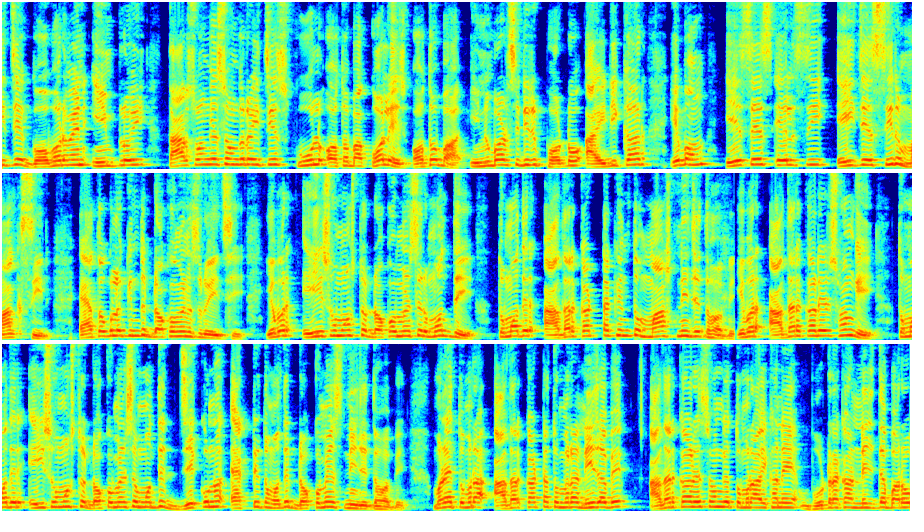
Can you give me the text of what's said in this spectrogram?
is a government employee, তার সঙ্গে সঙ্গে রয়েছে স্কুল অথবা কলেজ অথবা ইউনিভার্সিটির ফটো আইডি কার্ড এবং এস এস এসএসএলসি এইচএসসির মার্কশিট। এতগুলো কিন্তু ডকুমেন্টস রয়েছে। এবার এই সমস্ত ডকুমেন্টসের মধ্যে তোমাদের আধার কার্ডটা কিন্তু মাস্ট নিয়ে যেতে হবে। এবার আধার কার্ডের সঙ্গে তোমাদের এই সমস্ত ডকুমেন্টসের মধ্যে যে কোনো একটি তোমাদের ডকুমেন্টস নিয়ে যেতে হবে। মানে তোমরা আধার কার্ডটা তোমরা নিয়ে যাবে, আধার কার্ডের সঙ্গে তোমরা এখানে ভোটার কার্ড নিয়ে যেতে পারো,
